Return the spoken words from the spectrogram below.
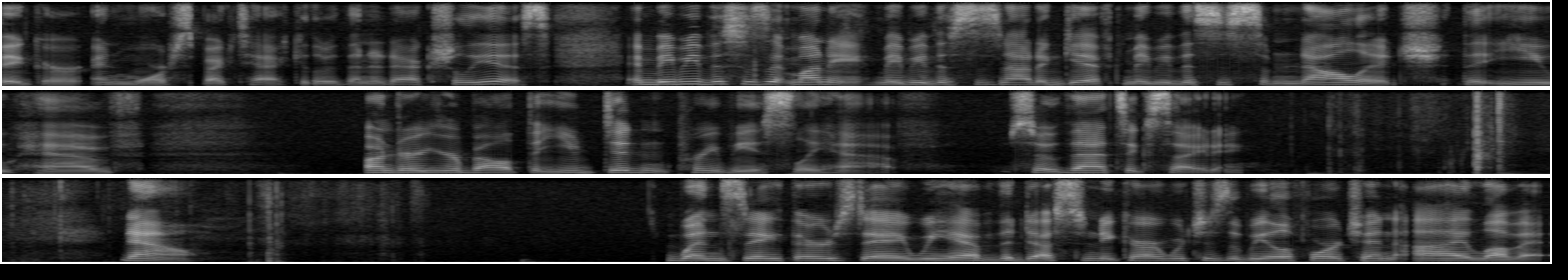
bigger and more spectacular than it actually is. And maybe this isn't money. Maybe this is not a gift. Maybe this is some knowledge that you have under your belt that you didn't previously have. So that's exciting. Now, Wednesday, Thursday, we have the Destiny card, which is the Wheel of Fortune. I love it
